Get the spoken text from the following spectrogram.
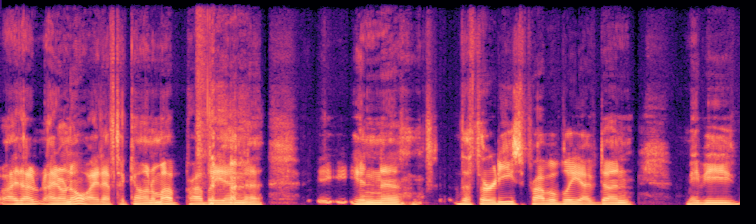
I don't, I don't know. I'd have to count them up. Probably in, uh, in uh, the 30s, probably. I've done maybe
